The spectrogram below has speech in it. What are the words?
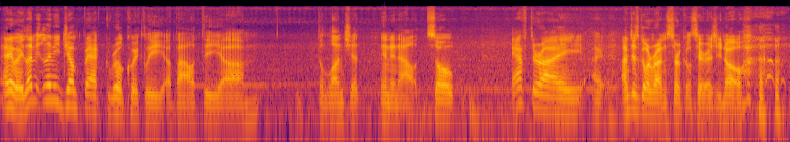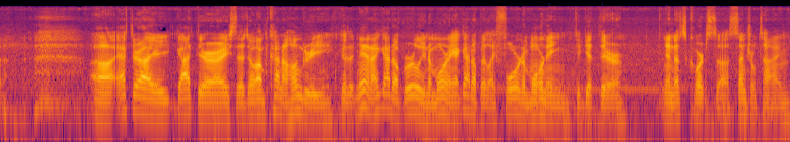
anyway, let me let me jump back real quickly about the um, the lunch at In-N-Out. So after I, I am just going around in circles here, as you know. uh, after I got there, I said, "Oh, I'm kind of hungry because man, I got up early in the morning. I got up at like four in the morning to get there, and that's of course uh, Central Time."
